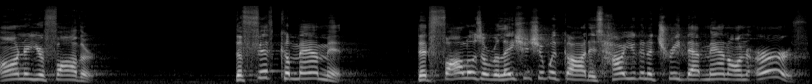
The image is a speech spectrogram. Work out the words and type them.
Honor your father. The fifth commandment that follows a relationship with God is how you're going to treat that man on earth.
